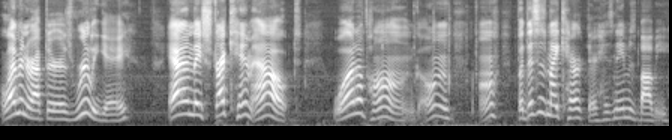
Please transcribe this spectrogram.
Lemon Raptor is really gay. And they strike him out. What a punk. Oh, oh. But this is my character. His name is Bobby.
